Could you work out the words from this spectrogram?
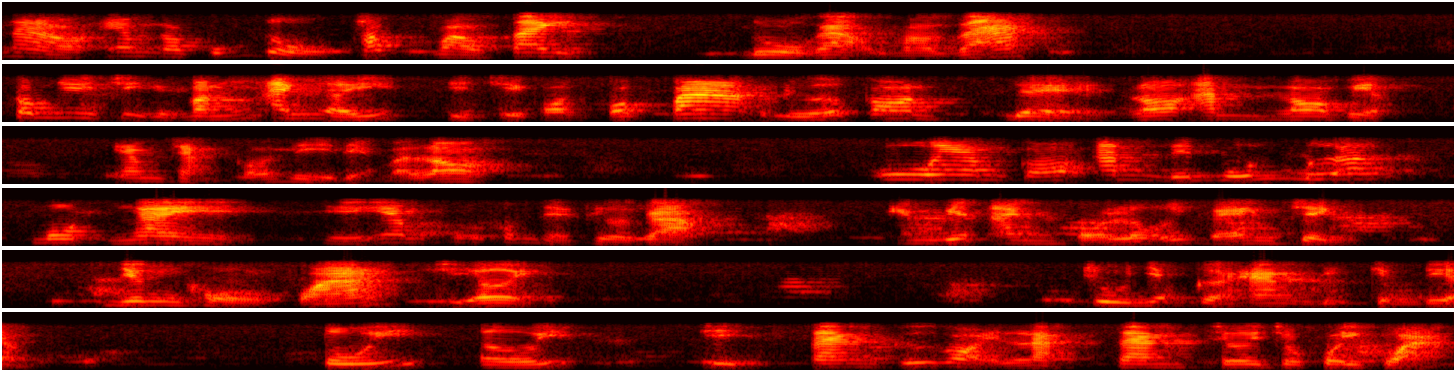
nào em nó cũng đổ thóc vào tay, đổ gạo vào giá. Không như chị vắng anh ấy thì chỉ còn có ba đứa con để lo ăn, lo việc. Em chẳng có gì để mà lo. Cô em có ăn đến bốn bữa một ngày thì em cũng không thể thừa gạo. Em biết anh có lỗi với anh Trình, nhưng khổ quá, chị ơi. Chủ nhiệm cửa hàng bị kiểm điểm. Tối tới chị sang cứ gọi lạc sang chơi cho quây quả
